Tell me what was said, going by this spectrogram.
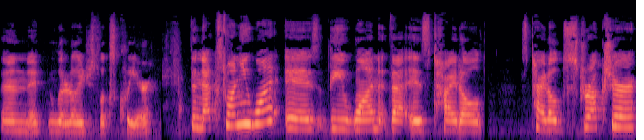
Then it literally just looks clear. The next one you want is the one that is titled titled Structure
